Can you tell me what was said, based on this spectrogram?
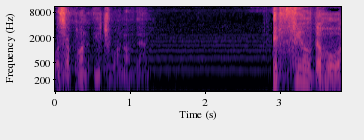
was upon each one of them. It filled the whole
